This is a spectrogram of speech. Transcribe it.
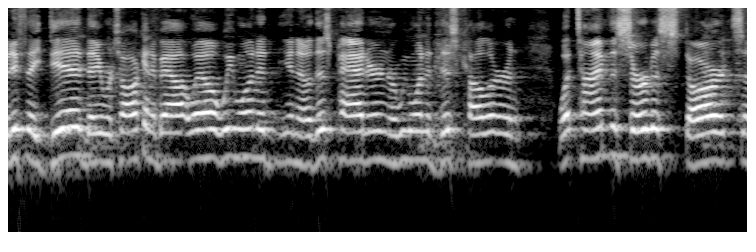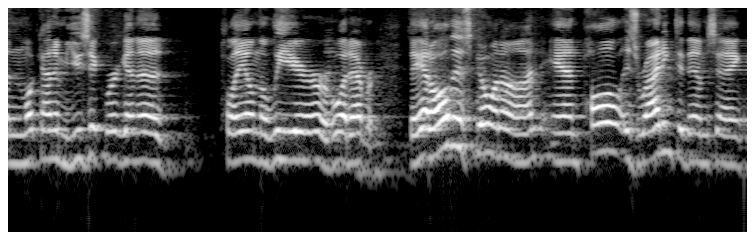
but if they did, they were talking about, well, we wanted, you know, this pattern or we wanted this color and what time the service starts and what kind of music we're going to play on the lyre or whatever. They had all this going on, and Paul is writing to them saying,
